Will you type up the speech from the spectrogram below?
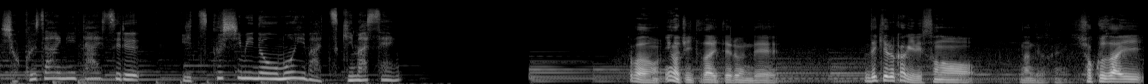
食材に対する慈しみの思いはつきません。っぱ命いただいてるんでできる限りその何て言うんですかね食材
